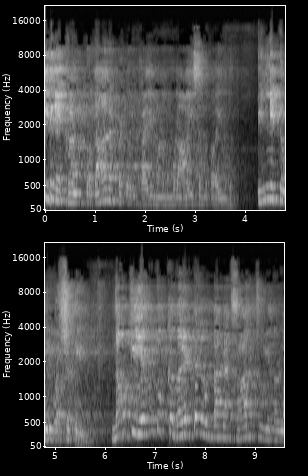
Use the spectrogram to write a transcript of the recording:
ഇതിനേക്കാൾ പ്രധാനപ്പെട്ട ഒരു കാര്യമാണ് നമ്മുടെ ആയുസ് എന്ന് പറയുന്നത്. പിന്നിട്ട ഒരു വർഷത്തിൽ നമുക്ക് എന്തൊക്കെ നേട്ടങ്ങൾ ഉണ്ടാക്കാൻ സാധിച്ചു എന്നുള്ള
